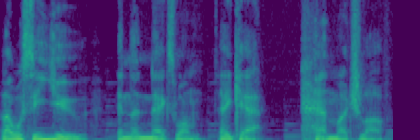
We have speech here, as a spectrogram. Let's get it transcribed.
And I will see you in the next one. Take care and much love.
